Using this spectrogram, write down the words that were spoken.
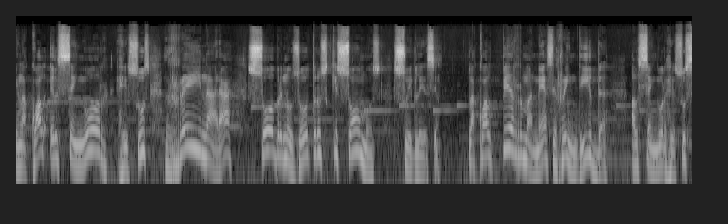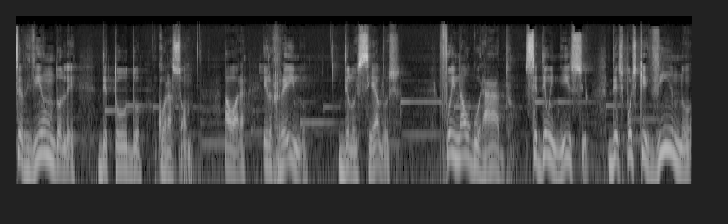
em la qual o Senhor Jesus reinará sobre nós outros que somos sua igreja, la qual permanece rendida ao Senhor Jesus, servindo-lhe de todo coração. Agora, o reino de los cielos foi inaugurado, se deu início depois que vino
